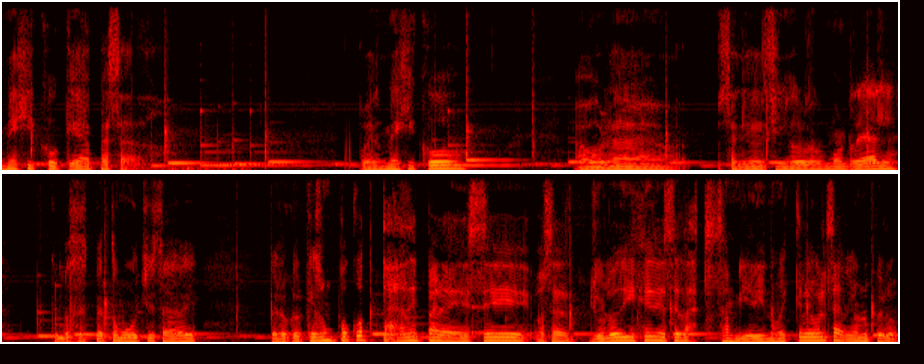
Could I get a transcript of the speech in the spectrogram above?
México qué ha pasado? Pues México ahora salió el señor Monreal, que lo respeto mucho y sabe, pero creo que es un poco tarde para ese, o sea, yo lo dije de ese rato también y no me creo el sabiendo, pero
